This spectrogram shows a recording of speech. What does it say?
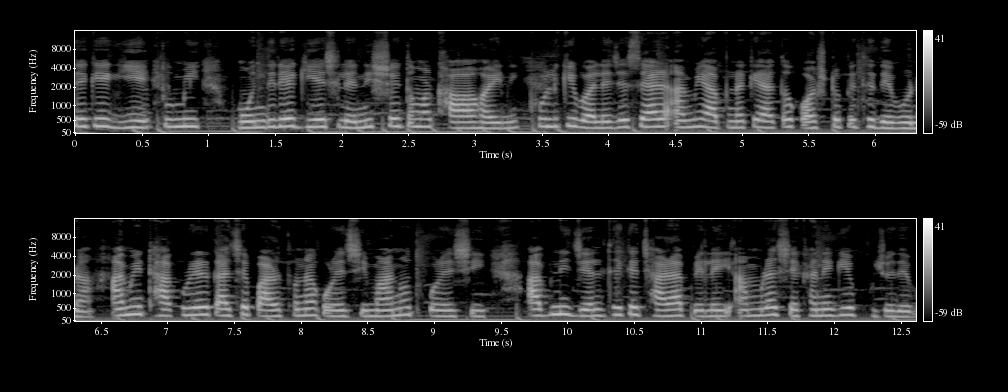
থেকে গিয়ে তুমি মন্দিরে গিয়েছিলে, নিশ্চয়ই তোমার খাওয়া হয়নি। ফুলকি বলে যে, স্যার, আমি আপনাকে এত কষ্ট পেতে দেব না। আমি ঠাকুরের কাছে প্রার্থনা করেছি, মানত করেছি। আপনি জেল থেকে ছাড়া পেলেই আমরা সেখানে গিয়ে পুজো দেব।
